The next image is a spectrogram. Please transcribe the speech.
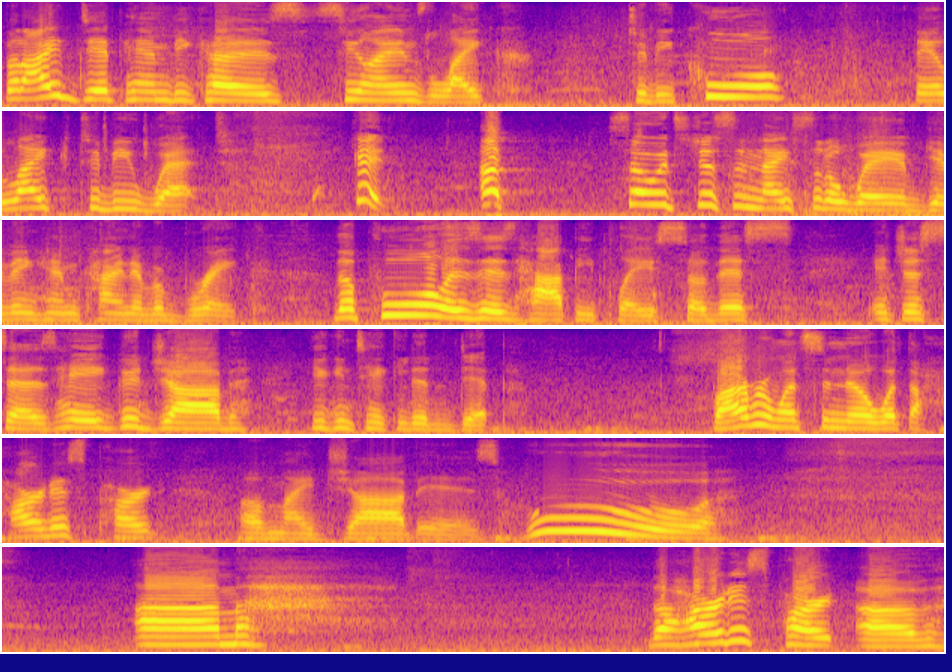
But I dip him because sea lions like to be cool, they like to be wet, Good. Up. So it's just a nice little way of giving him kind of a break. The pool is his happy place. So this, it just says, hey, good job. You can take a little dip. Barbara wants to know what the hardest part of my job is. Ooh. Um, the hardest part of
